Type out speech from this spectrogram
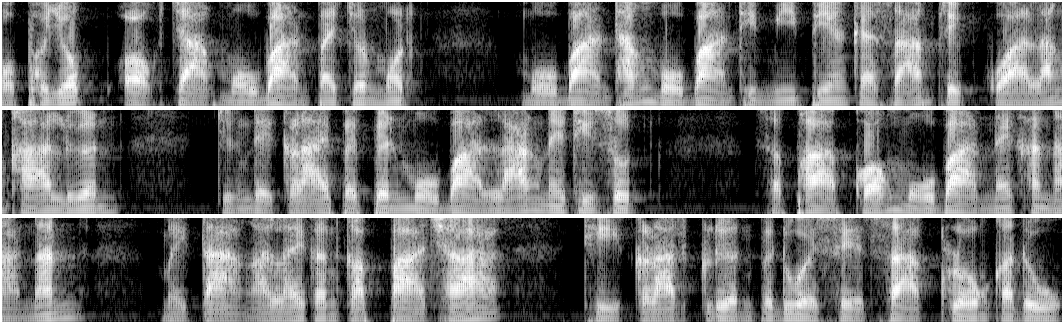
อพยพออกจากหมู่บ้านไปจนหมด หมู่บ้านทั้งหมู่บ้านที่มีเพียงแค่ 30 กว่าหลังคาเรือน จึงได้กลายไปเป็นหมู่บ้านล้างในที่สุด สภาพของหมู่บ้านในขณะนั้น ไม่ต่างอะไรกันกับป่าช้า ที่กลาดเกลื่อนไปด้วยเศษซากโครงกระดูก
